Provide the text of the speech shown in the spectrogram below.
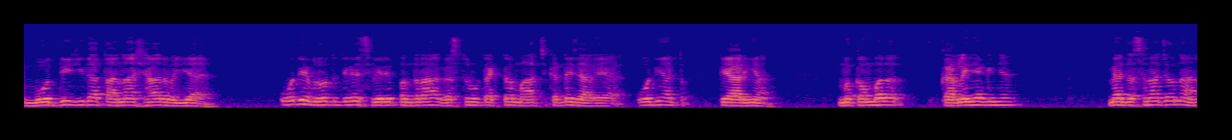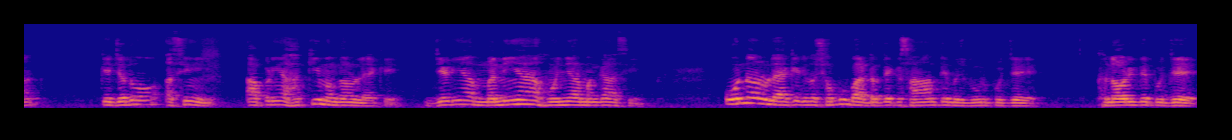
ਮੋਦੀ ਜੀ ਦਾ ਤਾਨਾਸ਼ਾਹ ਰਵਈਆ ਹੈ, ਉਹਦੇ ਵਿਰੁੱਧ ਜਿਹੜੇ ਸਵੇਰੇ 15 ਅਗਸਤ ਨੂੰ ਟਰੈਕਟਰ ਮਾਰਚ ਕੱਢੇ ਜਾ ਰਿਹਾ ਉਹਦੀਆਂ ਟ- ਤਿਆਰੀਆਂ ਮੁਕੰਮਲ ਕਰ ਲਈਆਂ ਗਈਆਂ। ਮੈਂ ਦੱਸਣਾ ਚਾਹੁੰਦਾ ਕਿ ਜਦੋਂ ਅਸੀਂ ਆਪਣੀਆਂ ਹੱਕੀ ਮੰਗਾਂ ਨੂੰ ਲੈ ਕੇ, ਜਿਹੜੀਆਂ ਮੰਨੀਆਂ ਹੋਈਆਂ ਮੰਗਾਂ ਸੀ ਉਹਨਾਂ ਨੂੰ ਲੈ ਕੇ ਜਦੋਂ ਸ਼ੰਭੂ ਬਾਰਡਰ ਤੇ ਕਿਸਾਨ ਤੇ ਮਜ਼ਦੂਰ ਪੁੱਜੇ, ਖਨੌਰੀ ਤੇ ਪੁੱਜੇ,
